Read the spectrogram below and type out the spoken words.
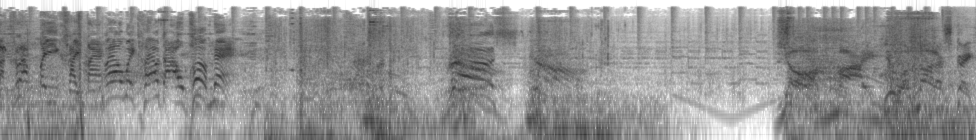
ล่ะครับตีไข่แตกแล้วไม่แคล้วจะเอาเพิ่มแน่ You're mine. You will not escape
